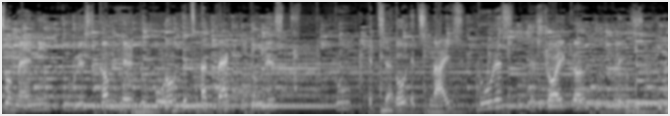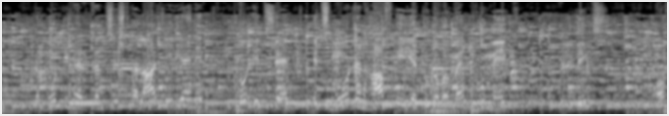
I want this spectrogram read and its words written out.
so many tourists come here to go. So it's attract tourists to itself. So it's nice tourist historical place. The Moti Mahal consists a large area in it, so it's sent it's more than half area to government to make buildings of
